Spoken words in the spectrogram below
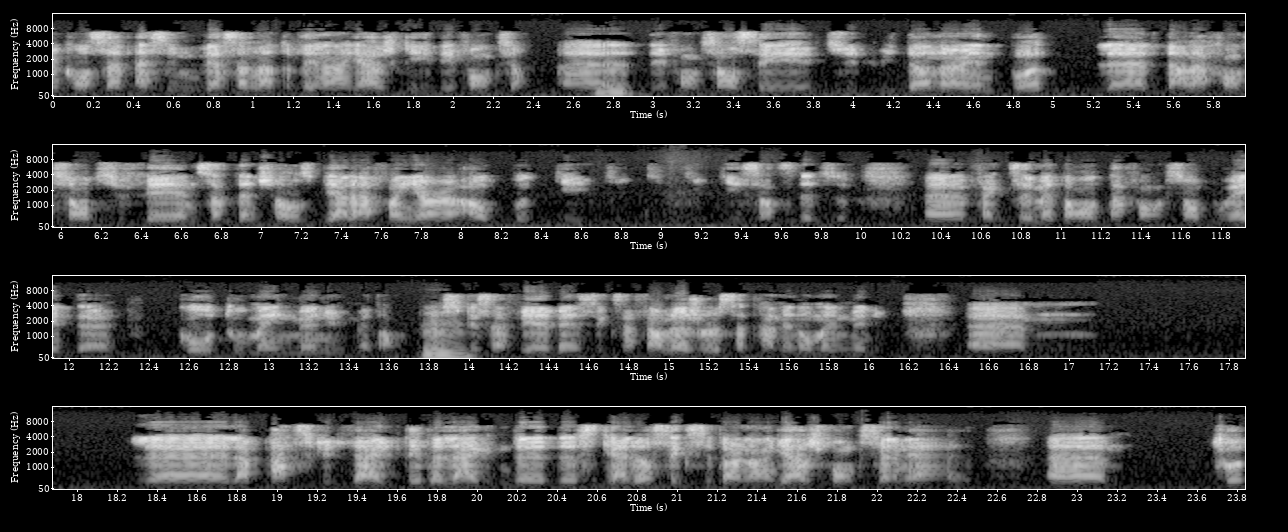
un concept assez universel dans tous les langages qui est des fonctions. Euh, mm. Des fonctions, c'est tu lui donnes un input, dans la fonction, tu fais une certaine chose, puis à la fin, il y a un output qui, qui, qui, qui est sorti de ça. Euh, fait que, tu sais, mettons, ta fonction pourrait être euh, go to main menu, mettons. Mm. Ce que ça fait, ben, c'est que ça ferme le jeu, ça te ramène au main menu. Euh, le, la particularité de, la, de, de ce cas-là, c'est que c'est un langage fonctionnel. Euh, tout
